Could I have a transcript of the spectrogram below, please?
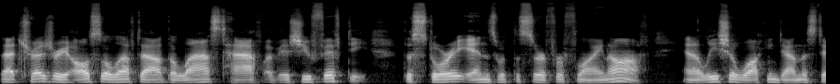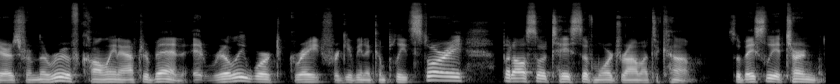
That Treasury also left out the last half of issue 50. The story ends with the surfer flying off and Alicia walking down the stairs from the roof calling after Ben. It really worked great for giving a complete story, but also a taste of more drama to come. So basically, it turned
